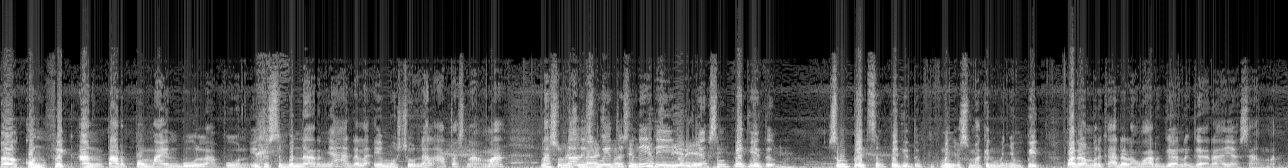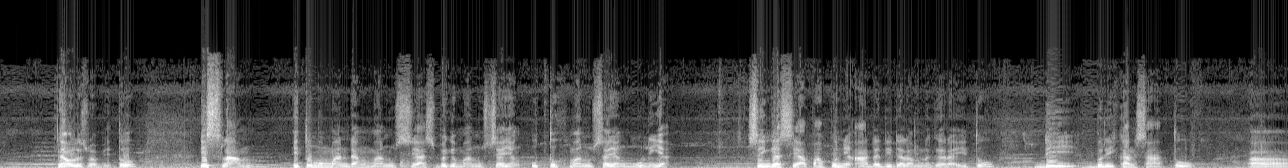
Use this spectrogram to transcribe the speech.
eh, konflik antar pemain bola pun itu sebenarnya adalah emosional atas nama nasionalisme, Nasionalisme itu sendiri, sendiri ya. yang sempit gitu. Sempit, sempit itu, men- semakin menyempit. Padahal mereka adalah warga negara yang sama. Nah, oleh sebab itu, Islam itu memandang manusia sebagai manusia yang utuh, manusia yang mulia. Sehingga siapa pun yang ada di dalam negara itu diberikan satu eh,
